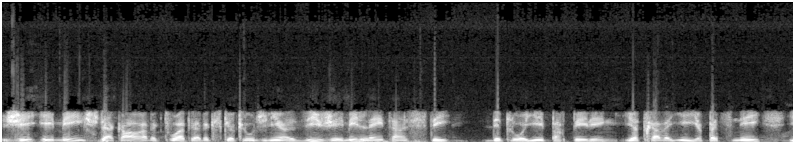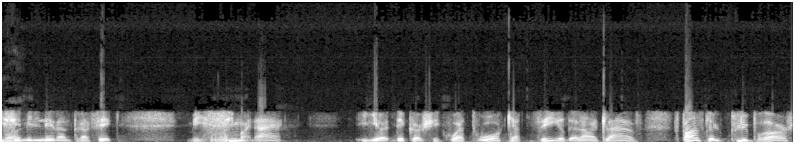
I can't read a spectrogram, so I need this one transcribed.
J'ai aimé, je suis d'accord avec toi puis avec ce que Claude Julien a dit, j'ai aimé l'intensité déployée par Péling. Il a travaillé, il a patiné, il s'est mis le nez dans le trafic. Mais Simonac, il a décoché quoi? Trois, quatre tirs de l'enclave. Je pense que le plus proche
